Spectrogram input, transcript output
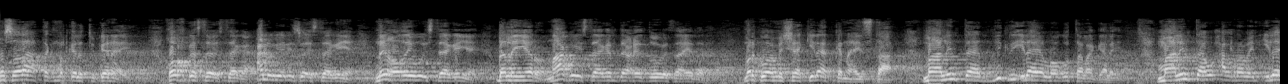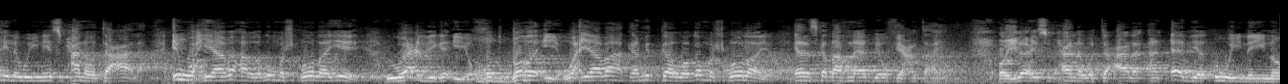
musalaha tag marka la tukanayo qof kasta waa istaaga canug yariis waa istaagan yahay. Nin oday wuu istaagan yahay. Dhallinyaro naag way istaagantaha waxay duubaysaa ayadana marka waa mashaakilaadkana haystaa. Maalintaa dikri ilaahay loogu talagalay. Maalintaa waxaa la rabaa in ilaahay la weyneeye subxaana wa tacaala in waxyaabaha lagu mashquulaye wacdiga iyo khudbada iyo waxyaabaha ka midka looga mashquulayo inaan iska dhaafna aad bay u fiican tahay. Oo ilaahay subxaana wa tacaala aan aad iyo aad u weynayno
